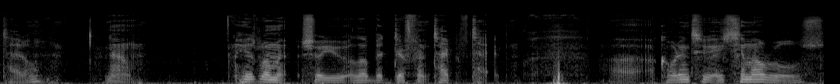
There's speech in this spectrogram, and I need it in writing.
title. Now, here's where I'm going to show you a little bit different type of tag. Uh, according to HTML rules,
